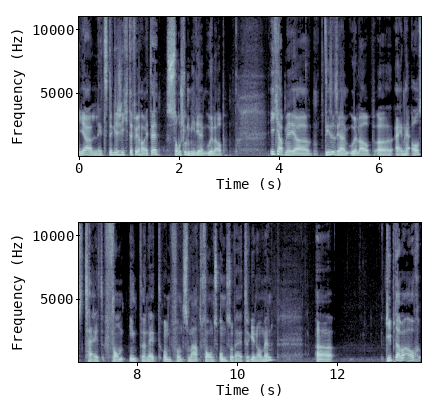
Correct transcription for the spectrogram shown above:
Ja, letzte Geschichte für heute. Social Media im Urlaub. Ich habe mir ja dieses Jahr im Urlaub äh, eine Auszeit vom Internet und von Smartphones und so weiter genommen. Äh, gibt aber auch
